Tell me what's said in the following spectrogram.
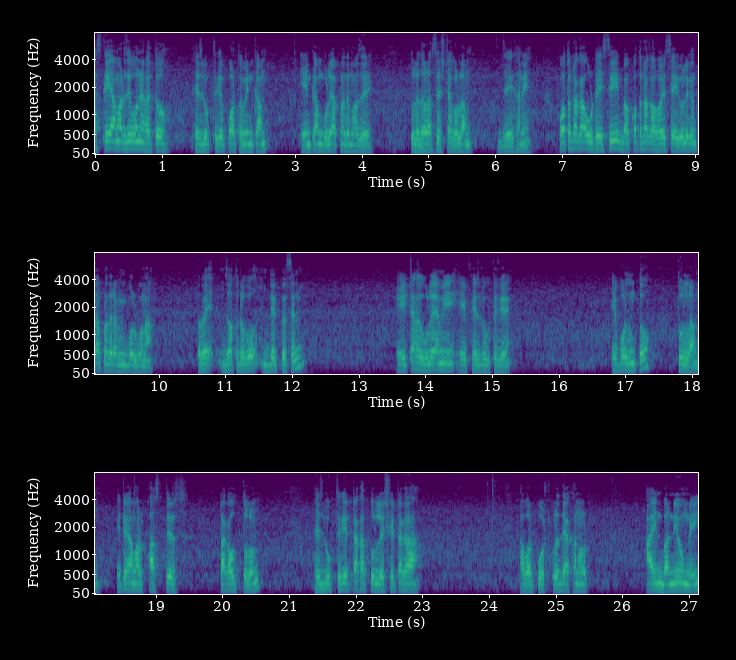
আজকে আমার জীবনে হয়তো ফেসবুক থেকে প্রথম ইনকাম এই ইনকামগুলো আপনাদের মাঝে তুলে ধরার চেষ্টা করলাম যে এখানে কত টাকা উঠেছি বা কত টাকা হয়েছে, এগুলো কিন্তু আপনাদের আমি বলব না। তবে যতটুকু দেখতেছেন, এই টাকাগুলো আমি এই ফেসবুক থেকে এ পর্যন্ত তুললাম। এটা আমার ফার্স্টের টাকা উত্তোলন। ফেসবুক থেকে টাকা তুললে সে টাকা আবার পোস্ট করে দেখানোর আইন বা নিয়ম নেই।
